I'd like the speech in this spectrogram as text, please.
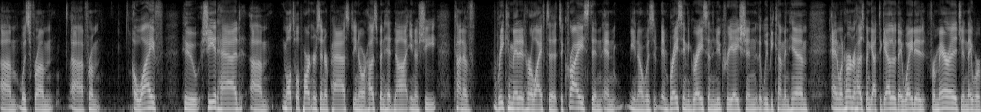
um, was from uh, from a wife who she had had um, multiple partners in her past. You know, her husband had not. You know, she kind of recommitted her life to to Christ and and you know was embracing the grace and the new creation that we become in Him. And when her and her husband got together, they waited for marriage and they were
